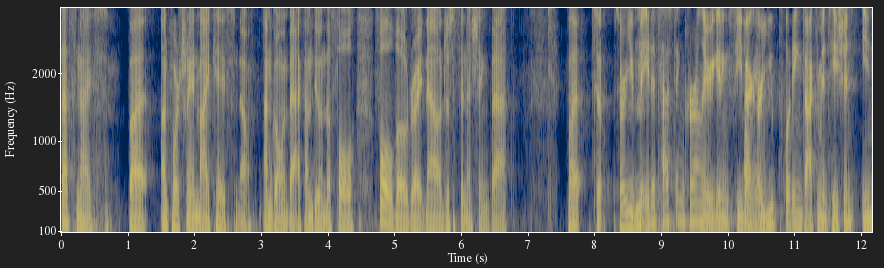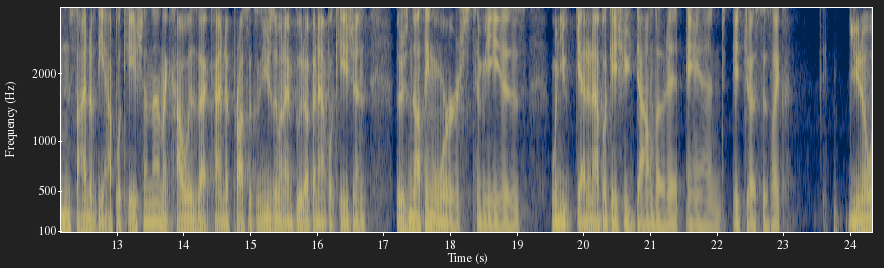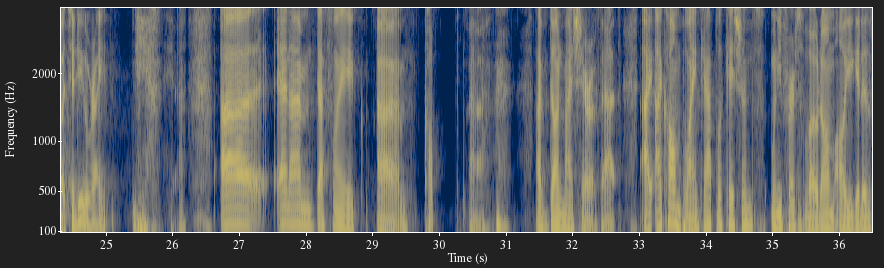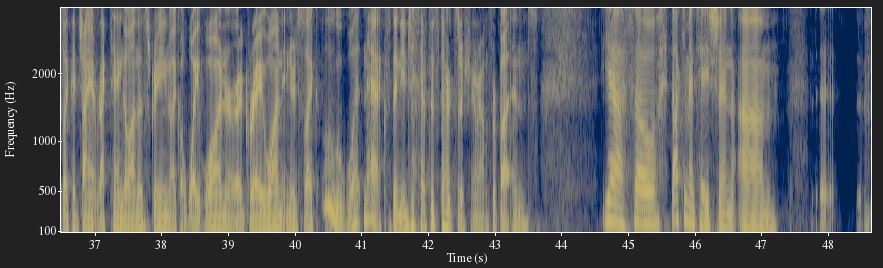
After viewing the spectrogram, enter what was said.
That's nice, but unfortunately, in my case, no. I'm going back. I'm doing the full full load right now, just finishing that. But so, so are you mm. beta testing currently? Are you getting feedback? Oh, yeah. Are you putting documentation inside of the application then? Like, how is that kind of process? Because usually when I boot up an application, there's nothing worse to me is when you get an application, you download it, and it just is like, you know what to do, right? Yeah, yeah. Uh, and I'm definitely uh, called. Uh, I've done my share of that. I, I call them blank applications. When you first load them, all you get is like a giant rectangle on the screen, like a white one or a gray one, and you're just like, ooh, what next? And you just have to start searching around for buttons. Yeah, so documentation. Um, uh,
